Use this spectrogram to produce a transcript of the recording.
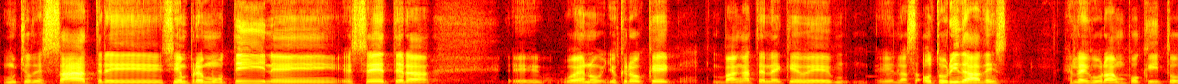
mucho desastre, siempre motines, etcétera. Eh, bueno, yo creo que van a tener que eh, las autoridades regular un poquito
